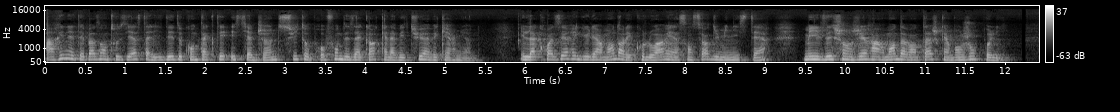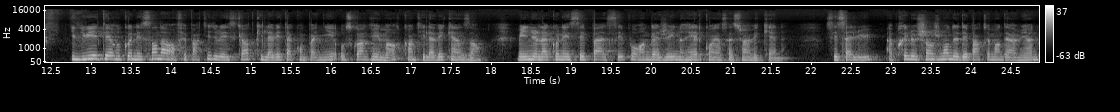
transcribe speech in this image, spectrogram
Harry n'était pas enthousiaste à l'idée de contacter Estia Jones suite au profond désaccord qu'elle avait eu avec Hermione. Il la croisait régulièrement dans les couloirs et ascenseurs du ministère, mais ils échangeaient rarement davantage qu'un bonjour poli. Il lui était reconnaissant d'avoir fait partie de l'escorte qui l'avait accompagné au Square Grimore quand il avait 15 ans, mais il ne la connaissait pas assez pour engager une réelle conversation avec elle. Ses saluts, après le changement de département d'Hermione,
